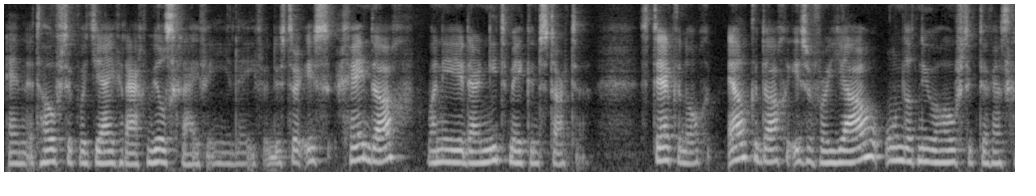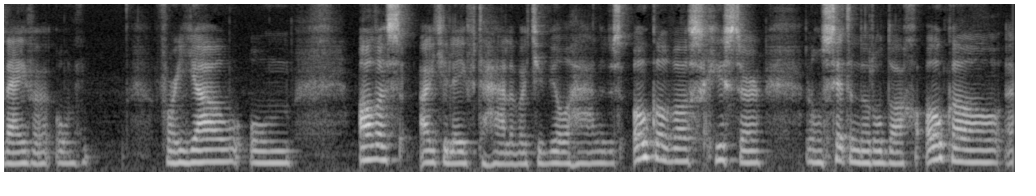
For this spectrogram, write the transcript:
En het hoofdstuk wat jij graag wil schrijven in je leven. Dus er is geen dag wanneer je daar niet mee kunt starten. Sterker nog, elke dag is er voor jou om dat nieuwe hoofdstuk te gaan schrijven. Om voor jou om alles uit je leven te halen wat je wil halen. Dus ook al was gisteren een ontzettende rotdag. Ook al uh,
